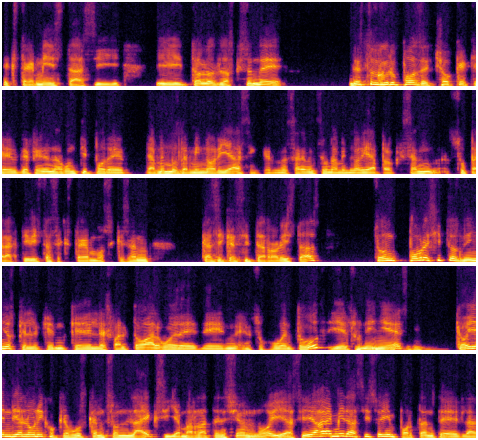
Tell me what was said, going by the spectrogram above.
extremistas y y todos los, que son de, de estos grupos de choque que defienden algún tipo de, llamémosle minoría, sin que necesariamente sea una minoría, pero que sean superactivistas extremos, que sean casi casi terroristas, son pobrecitos niños que, que, que les faltó algo de, de, en su juventud y en su niñez, que hoy en día lo único que buscan son likes y llamar la atención, ¿no? Y así, ay, mira, sí soy importante, la,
